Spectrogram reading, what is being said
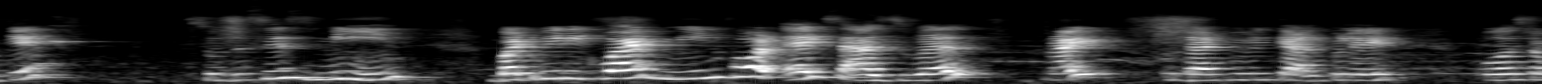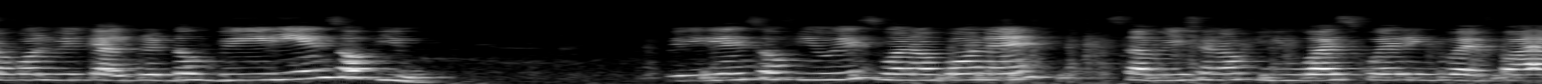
Okay. So this is mean but we require mean for x as well right. So that we will calculate. First of all we will calculate the variance of u. Variance of u is 1 upon n summation of ui square into fi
